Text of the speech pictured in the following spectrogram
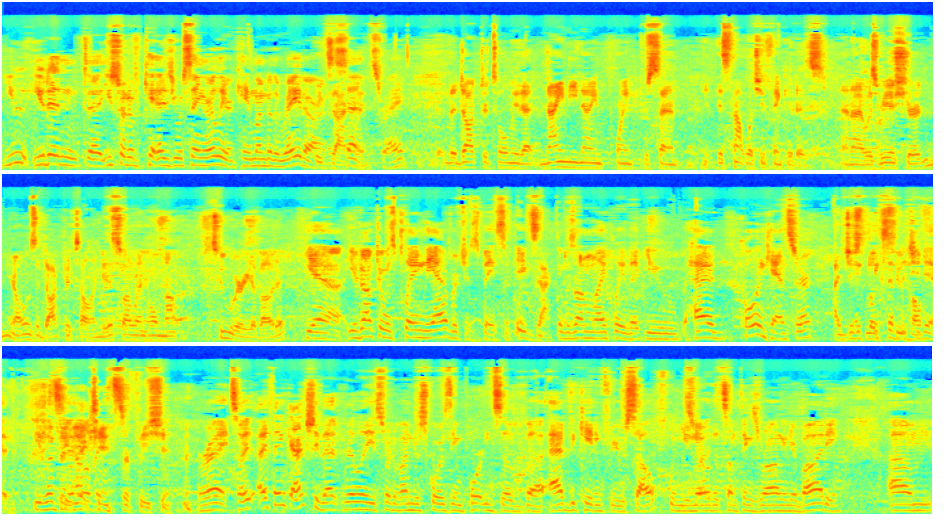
you you didn't uh, you sort of as you were saying earlier came under the radar Exactly. in a sense, right? The doctor told me that 99 point percent, it's not what you think it is. And I was reassured, and, you know, it was a doctor telling me this, so I went home not too worried about it. Yeah, your doctor was playing the averages basically. Exactly. It was unlikely that you had colon cancer. I just looked except too that healthy you did. You looked to too be a healthy. cancer patient. Right. So I, I think actually that really sort of underscores the importance of uh, advocating for yourself when you That's know right. that something's wrong in your body. Um,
